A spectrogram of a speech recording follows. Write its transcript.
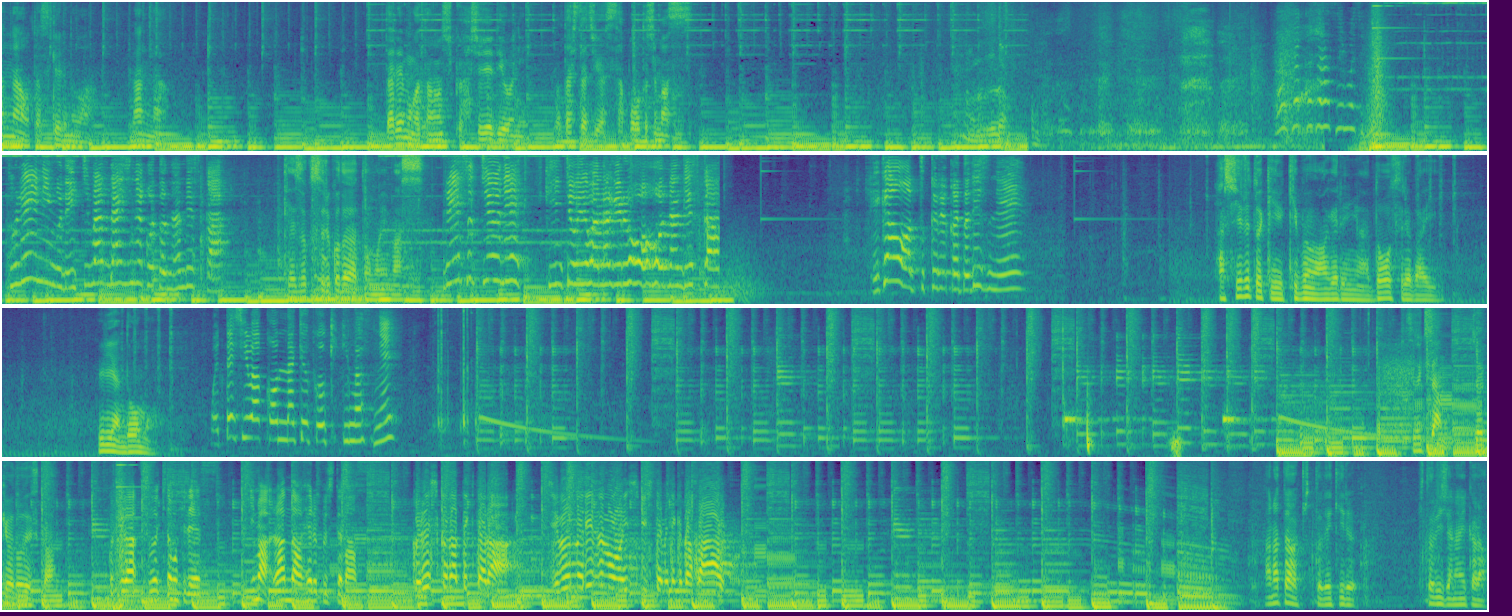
ンナーを助けるのはランナー。誰もが楽しく走れるように私たちがサポートします。トレーニングで一番大事なこと何ですか？継続することだと思います。レース中で緊張を和らげる方法なんですか？笑顔を作ることですね。走るとき気分を上げるにはどうすればいい？ユリアンどう思う？私はこんな曲を聴きますね。鈴木さん状況はどうですか？こちら鈴木智樹です。今ランナーをヘルプしてます。苦しくなってきたら自分のリズムを意識してみてください。あなたはきっとできる。一人じゃないから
